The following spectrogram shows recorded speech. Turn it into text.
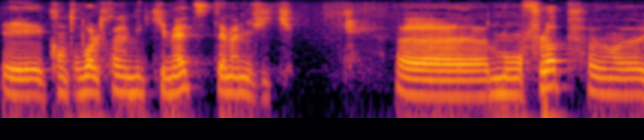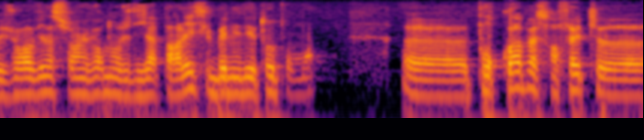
Et quand on voit le troisième but qu'ils mettent, c'était magnifique. Euh, mon flop, euh, je reviens sur un joueur dont j'ai déjà parlé, c'est Benedetto pour moi. Euh, pourquoi? Parce qu'en fait, euh,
